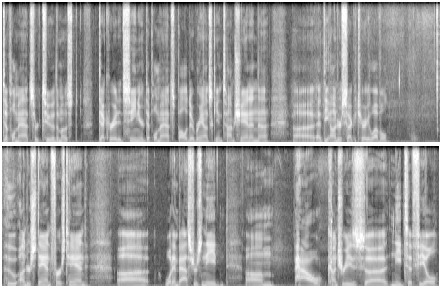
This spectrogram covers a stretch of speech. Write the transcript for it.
diplomats are two of the most decorated senior diplomats, Paul Dobriansky and Tom Shannon, uh, uh, at the undersecretary level, who understand firsthand uh, what ambassadors need, um, how countries uh, need to feel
